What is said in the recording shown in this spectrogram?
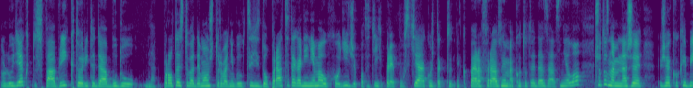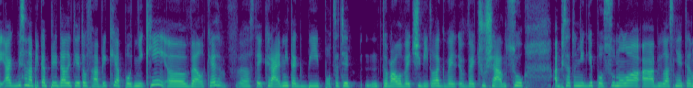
ľudia z fabrík, ktorí teda budú protestovať, demonstrovať, nebudú chcieť ísť do práce, tak ani nemajú chodiť, že v podstate ich prepustia, akože takto nejak parafrázujem, ako to teda zaznelo. Čo to znamená, že, že ako keby, ak by sa napríklad pridali tieto fabriky a podniky e, veľké v, z tej krajiny, tak by v podstate to malo väčší výtlak, väč, väčšiu šancu, aby sa to niekde posunulo a aby vlastne ten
